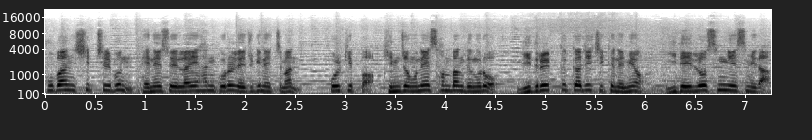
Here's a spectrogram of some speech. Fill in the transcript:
후반 17분 베네수엘라의 한 골을 내주긴 했지만 골키퍼 김정훈의 선방 등으로 리드를 끝까지 지켜내며 2대 1로 승리했습니다.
